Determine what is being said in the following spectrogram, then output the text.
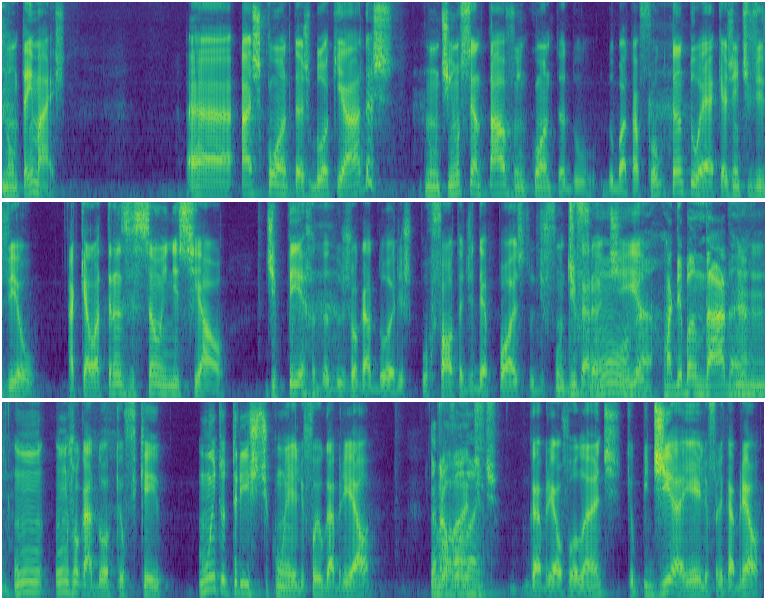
Não tem mais. Ah, as contas bloqueadas, não tinha um centavo em conta do, do Botafogo. Tanto é que a gente viveu aquela transição inicial de perda dos jogadores por falta de depósito de fundo de, De garantia. funda, uma debandada, né? Um, um jogador que eu fiquei muito triste com ele foi o Gabriel. Gabriel volante. Volante. Gabriel Volante, que eu pedi a ele, eu falei, Gabriel,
